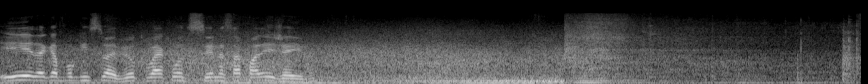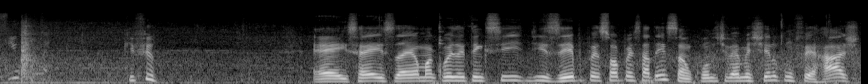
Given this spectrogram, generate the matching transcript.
E daqui a pouquinho você vai ver o que vai acontecer nessa parede aí, né? Fio. Que fio? É, isso, é, isso daí é uma coisa que tem que se dizer pro pessoal prestar atenção. Quando estiver mexendo com ferragem,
